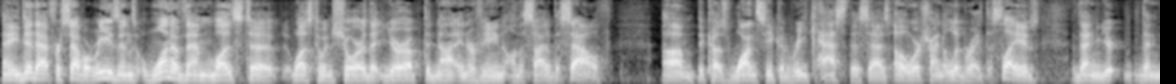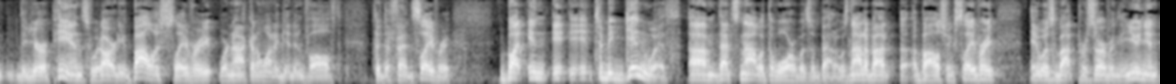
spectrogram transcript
And he did that for several reasons. One of them was to was to ensure that Europe did not intervene on the side of the South um, because once he could recast this as, oh, we're trying to liberate the slaves, then then the Europeans who had already abolished slavery were not going to want to get involved to defend slavery. But in, to begin with, um, that's not what the war was about. It was not about uh, abolishing slavery. It was about preserving the Union.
